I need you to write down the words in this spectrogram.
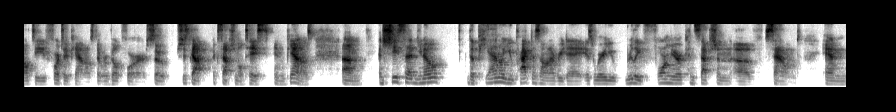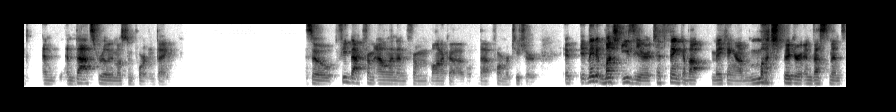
mcnulty forte pianos that were built for her. So she's got exceptional taste in pianos. Um, and she said you know the piano you practice on every day is where you really form your conception of sound. And and and that's really the most important thing so feedback from alan and from monica that former teacher it, it made it much easier to think about making a much bigger investment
